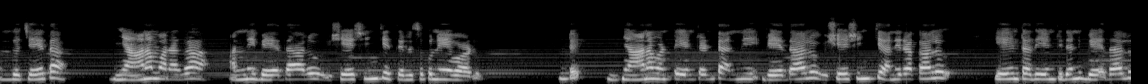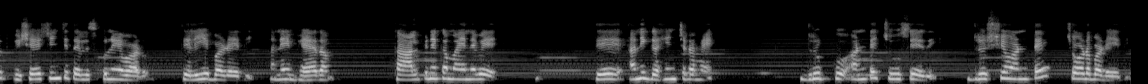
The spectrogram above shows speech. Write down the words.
అందుచేత జ్ఞానం అనగా అన్ని భేదాలు విశేషించి తెలుసుకునేవాడు. అంటే జ్ఞానం అంటే ఏంటంటే అన్ని భేదాలు విశేషించి అన్ని రకాలు ఏంటది ఏంటిదని భేదాలు విశేషించి తెలుసుకునేవాడు తెలియబడేది అనే భేదం. కాల్పనికమైనవే తే అని గ్రహించడమే. దృక్కు అంటే చూసేది దృశ్యం అంటే చూడబడేది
